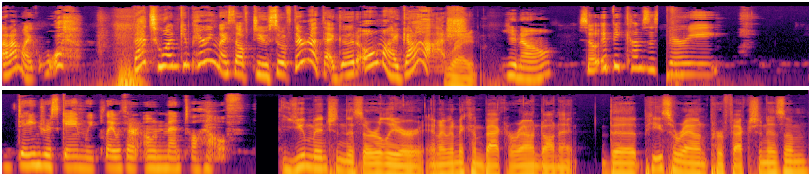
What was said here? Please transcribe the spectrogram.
And I'm like, What? That's who I'm comparing myself to. So if they're not that good, oh my gosh. Right. You know? So it becomes this very dangerous game we play with our own mental health. You mentioned this earlier, and I'm going to come back around on it. The piece around perfectionism,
